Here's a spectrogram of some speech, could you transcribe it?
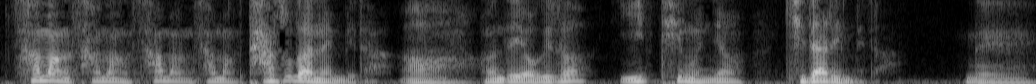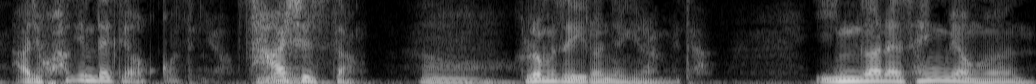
사망, 사망, 사망, 사망 다 쏟아냅니다. 아. 그런데 여기서 이 팀은요, 기다립니다. 네. 아직 확인된 게 없거든요. 사실상. 어. 그러면서 이런 얘기를 합니다. 인간의 생명은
